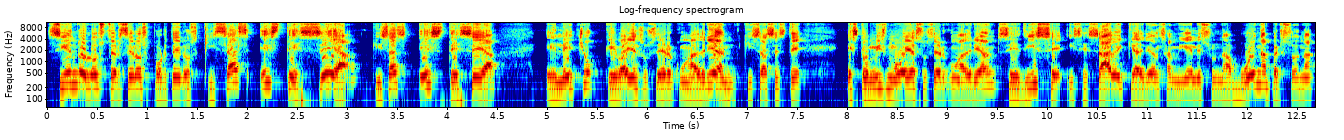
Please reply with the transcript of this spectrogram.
siendo los terceros porteros. Quizás este sea, quizás este sea el hecho que vaya a suceder con Adrián. Quizás este, esto mismo vaya a suceder con Adrián. Se dice y se sabe que Adrián San Miguel es una buena persona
